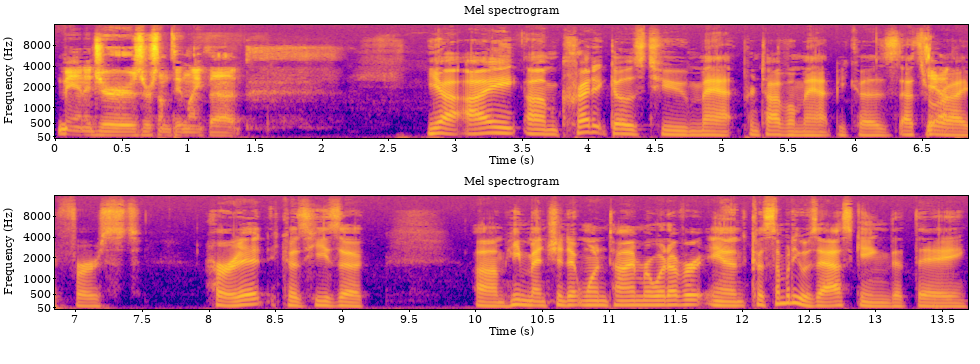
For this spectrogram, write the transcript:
managers or something like that. Yeah, I um, credit goes to Matt Printavo Matt because that's where Yeah. I first heard it because he's a um, he mentioned it one time or whatever, and because somebody was asking that they,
